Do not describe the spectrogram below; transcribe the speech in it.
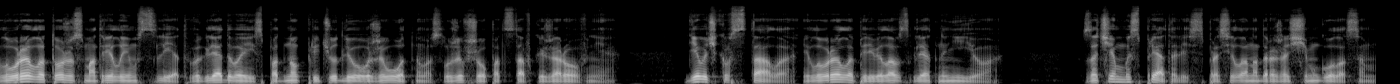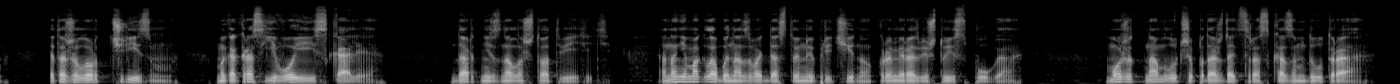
Лаурелла тоже смотрела им вслед, выглядывая из-под ног причудливого животного, служившего подставкой жаровни. Девочка встала, и Лаурелла перевела взгляд на нее. «Зачем мы спрятались?» – спросила она дрожащим голосом. «Это же лорд Чризм. Мы как раз его и искали». Дарт не знала, что ответить. Она не могла бы назвать достойную причину, кроме разве что испуга. «Может, нам лучше подождать с рассказом до утра?»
